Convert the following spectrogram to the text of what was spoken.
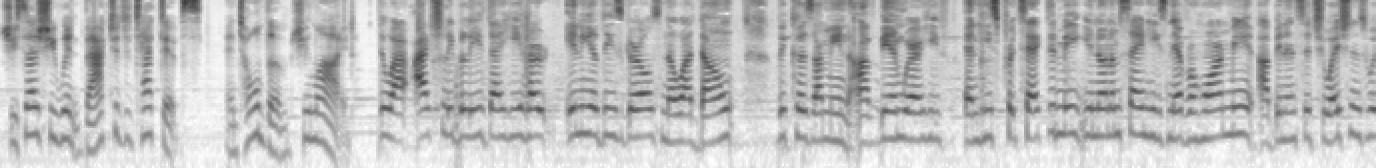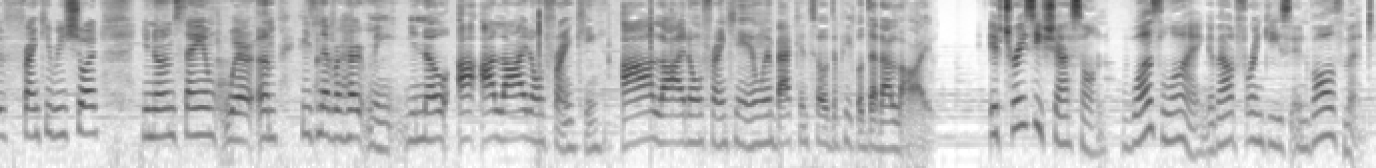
She says she went back to detectives and told them she lied. Do I actually believe that he hurt any of these girls? No, I don't. Because, I mean, I've been where he, and he's protected me, you know what I'm saying? He's never harmed me. I've been in situations with Frankie Richard, you know what I'm saying, where um, he's never hurt me. You know, I, I lied on Frankie. I lied on Frankie and went back and told the people that I lied. If Tracy Chaisson was lying about Frankie's involvement,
